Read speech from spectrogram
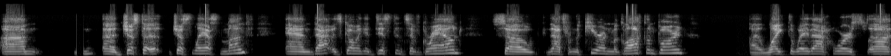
um, uh, just uh, just last month, and that was going a distance of ground. So that's from the Kiaran McLaughlin barn. I like the way that horse uh,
